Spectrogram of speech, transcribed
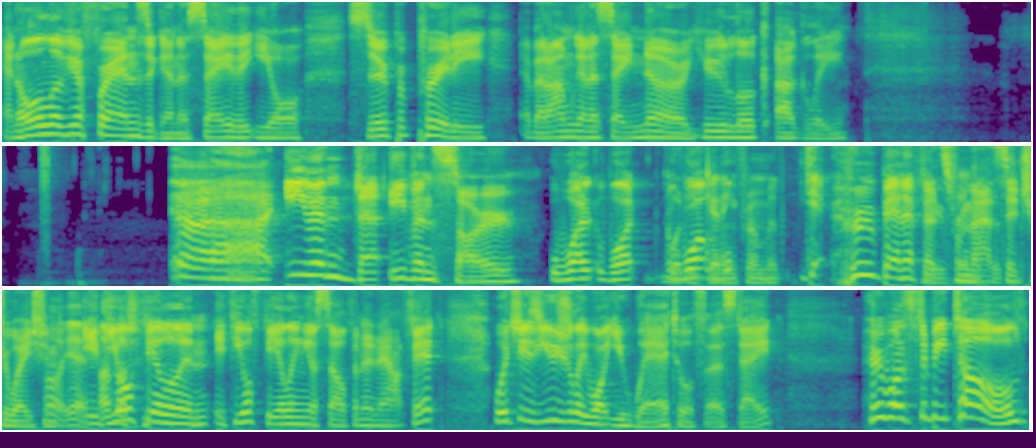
and all of your friends are going to say that you're super pretty, but I'm going to say no, you look ugly. Uh, even that, even so, what what What are you getting from it? Yeah, who benefits Who from benefits? that situation? Oh, yeah, if I'm you're feeling if you're feeling yourself in an outfit, which is usually what you wear to a first date, who wants to be told,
